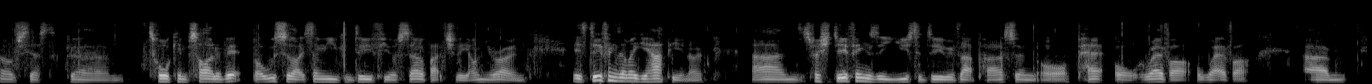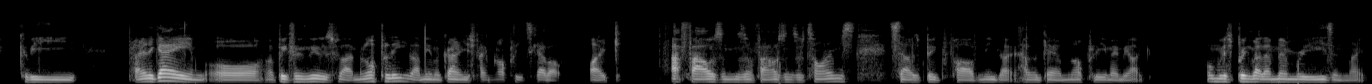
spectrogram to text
obviously, that's um, talking side of it, but also like something you can do for yourself actually on your own is do things that make you happy, you know, and especially do things that you used to do with that person or pet or whoever or whatever. Um, could be playing a game or a big thing for me was like Monopoly. Like me and my granny used to play Monopoly together like a thousands and thousands of times. So that was a big part of me, like having a game of Monopoly made me like almost bring back their memories and like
